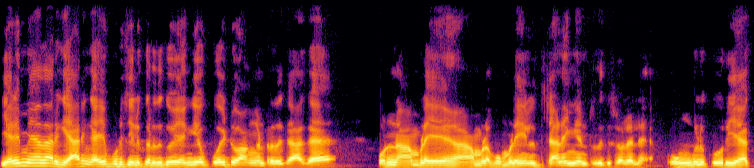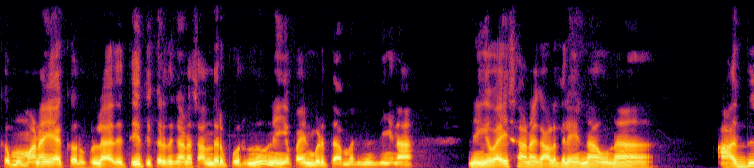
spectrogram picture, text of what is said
எளிமையாக தான் இருக்குது யாரும் கைப்பிடிச்சி இழுக்கிறதுக்கோ எங்கேயோ போயிட்டு வாங்கன்றதுக்காக பொண்ணு ஆம்பளையும் ஆம்பளை பொம்பளையும் இழுத்துட்டானுங்கன்றதுக்கு சொல்லலை. உங்களுக்கு ஒரு ஏக்கமும் மன ஏக்கம் இருக்குல்ல? அதை தீர்த்துக்கிறதுக்கான சந்தர்ப்பம் இருந்தும் நீங்கள் பயன்படுத்தாமல் இருந்திருந்தீங்கன்னா நீங்கள் வயசான காலத்தில் என்ன ஆகும்னா அது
